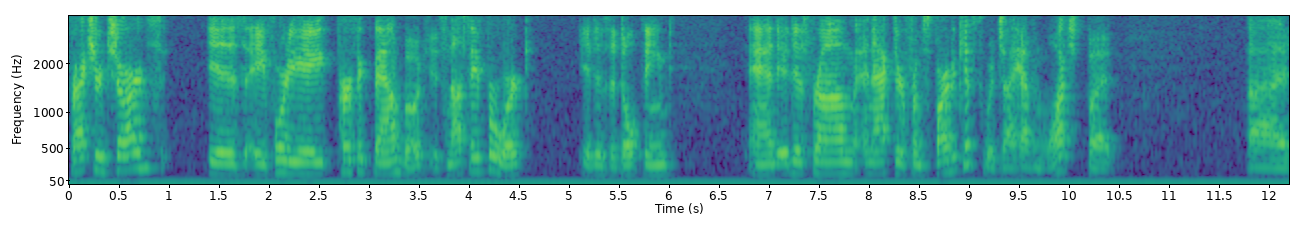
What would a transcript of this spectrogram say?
Fractured Shards is a 48 perfect bound book. It's not safe for work. It is adult themed. And it is from an actor from Spartacus, which I haven't watched, but uh,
